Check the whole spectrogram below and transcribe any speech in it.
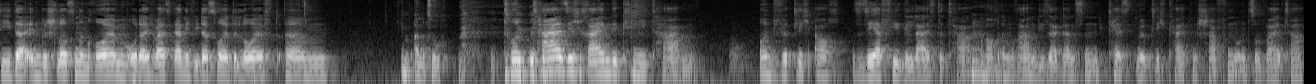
die da in geschlossenen Räumen oder ich weiß gar nicht, wie das heute läuft, ähm, im Anzug total sich reingekniet haben und wirklich auch sehr viel geleistet haben, mhm. auch im Rahmen dieser ganzen Testmöglichkeiten schaffen und so weiter.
